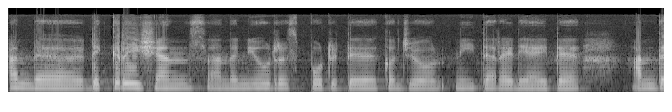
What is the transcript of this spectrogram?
அந்த டெக்கரேஷன்ஸ் அந்த நியூ ட்ரெஸ் போட்டுட்டு கொஞ்சம் நீட்டாக ரெடி ஆகிட்டு அந்த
